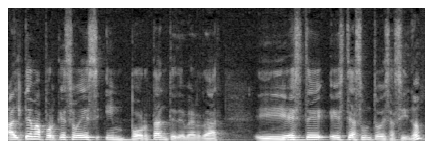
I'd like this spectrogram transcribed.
al tema porque eso es importante de verdad. Y este, este asunto es así, ¿no?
